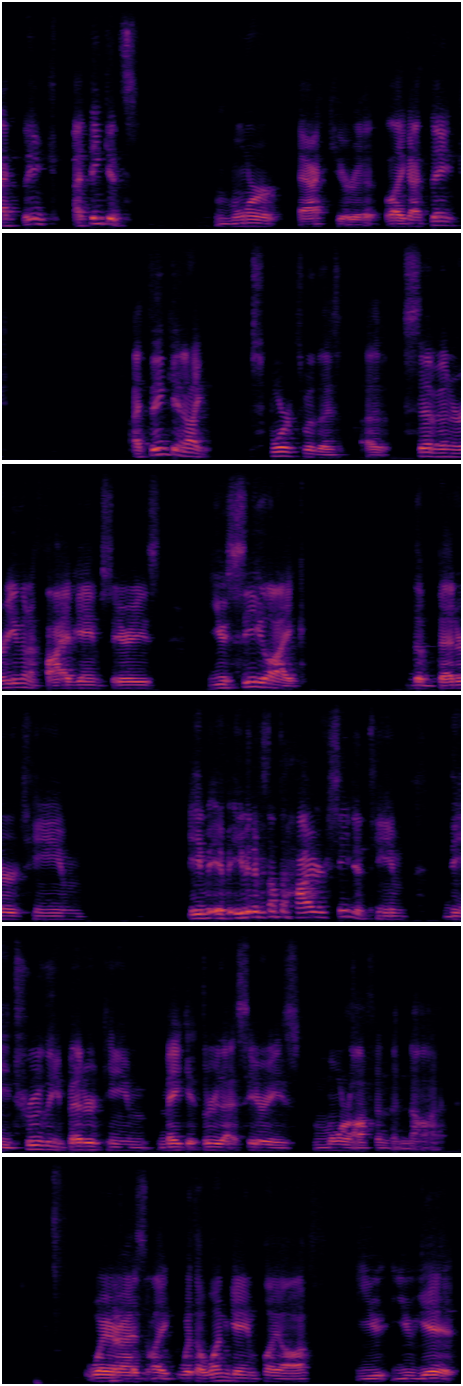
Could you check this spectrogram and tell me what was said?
I think I think it's more accurate. Like I think I think in like sports with a, a seven or even a five game series, you see like the better team, even if even if it's not the higher seeded team, the truly better team make it through that series more often than not. Whereas like with a one game playoff, you you get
